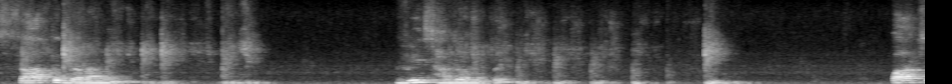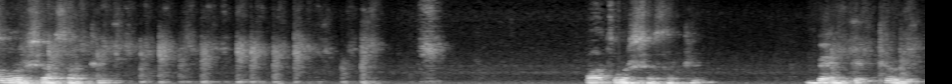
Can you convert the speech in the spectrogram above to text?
सात दराने वीस हजार रुपये पाच वर्षासाठी. पाच वर्षासाठी बँकेत ठेवले.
